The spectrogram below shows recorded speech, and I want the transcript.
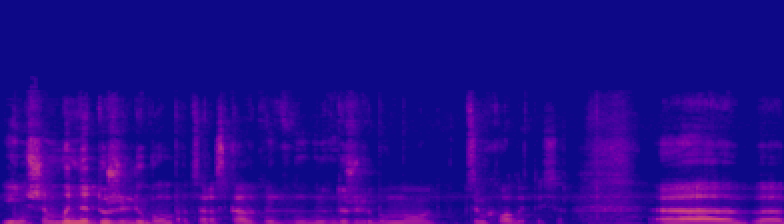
іншим, ми не дуже любимо про це розказувати, не дуже любимо цим хвалитися. Е, е,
